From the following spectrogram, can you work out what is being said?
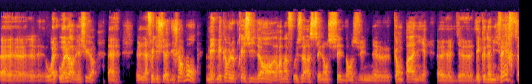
Euh, ou, alors, bien sûr, l'Afrique du Sud a du charbon, mais, mais comme le président Ramaphosa s'est lancé dans une euh, campagne euh, d'économie verte,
